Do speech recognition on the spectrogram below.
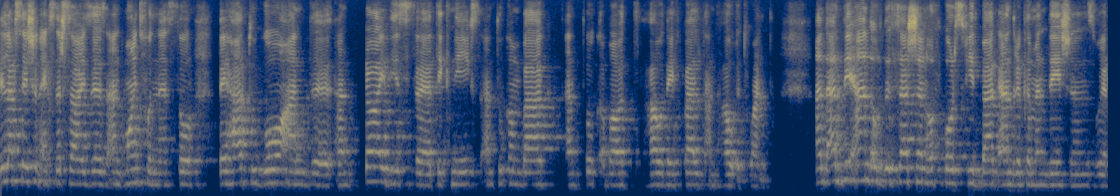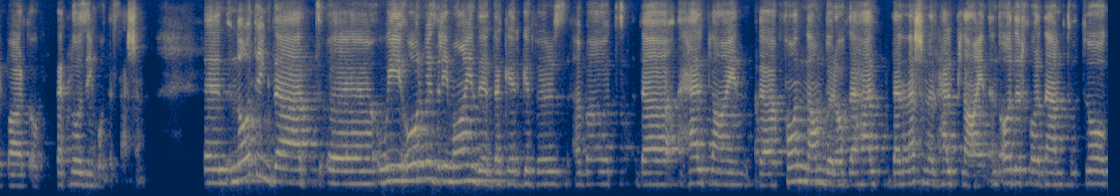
relaxation exercises and mindfulness. So they had to go and, uh, and try these uh, techniques and to come back and talk about how they felt and how it went. And at the end of the session, of course, feedback and recommendations were part of the closing of the session. And noting that uh, we always reminded the caregivers about the helpline, the phone number of the help, the national helpline, in order for them to talk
